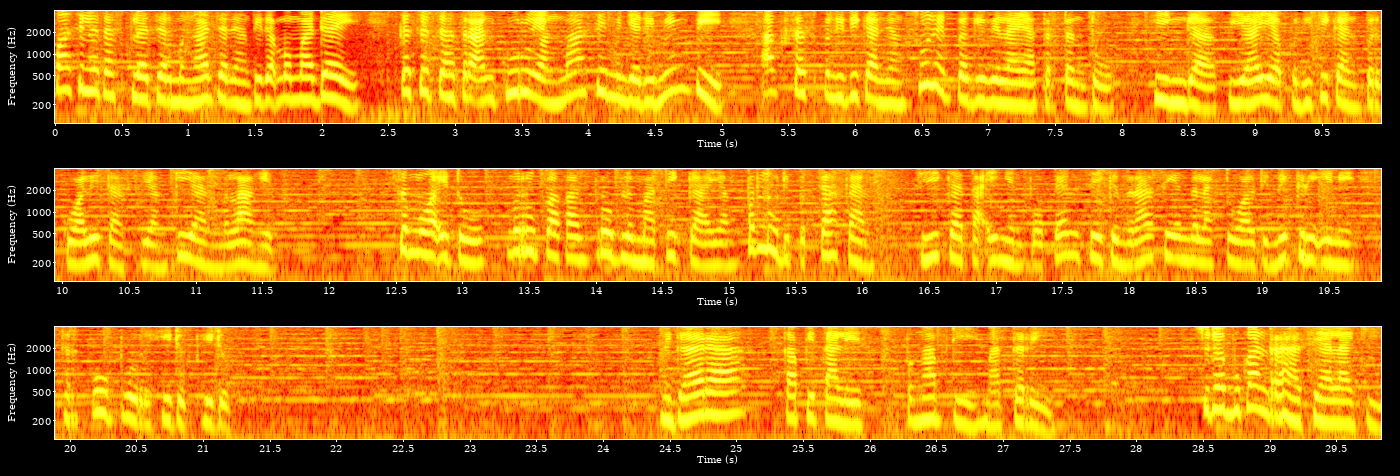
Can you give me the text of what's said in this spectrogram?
fasilitas belajar mengajar yang tidak memadai, kesejahteraan guru yang masih menjadi mimpi, akses pendidikan yang sulit bagi wilayah tertentu, hingga biaya pendidikan berkualitas yang kian melangit. Semua itu merupakan problematika yang perlu dipecahkan jika tak ingin potensi generasi intelektual di negeri ini terkubur hidup-hidup. Negara, kapitalis, pengabdi, materi. Sudah bukan rahasia lagi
